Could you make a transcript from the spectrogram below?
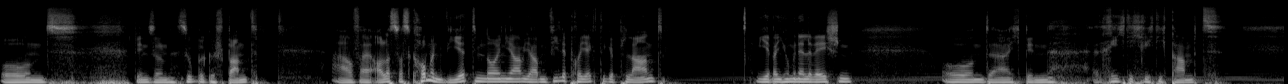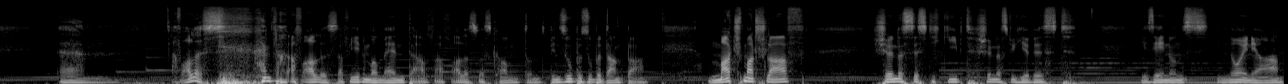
Und bin schon super gespannt auf äh, alles, was kommen wird im neuen Jahr. Wir haben viele Projekte geplant, wie bei Human Elevation. Und ich bin richtig, richtig pumped. Ähm, auf alles. Einfach auf alles, auf jeden Moment, auf, auf alles, was kommt. Und bin super, super dankbar. Much, much Schlaf. Schön, dass es dich gibt. Schön, dass du hier bist. Wir sehen uns im neuen Jahr.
